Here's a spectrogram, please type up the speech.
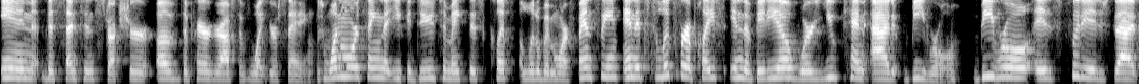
in the sentence structure of the paragraphs of what you're saying. There's one more thing that you could do to make this clip a little bit more fancy, and it's to look for a place in the video where you can add B roll. B roll is footage that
